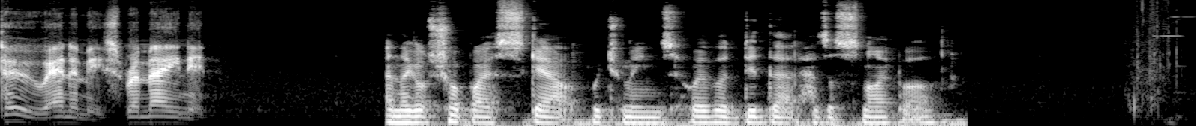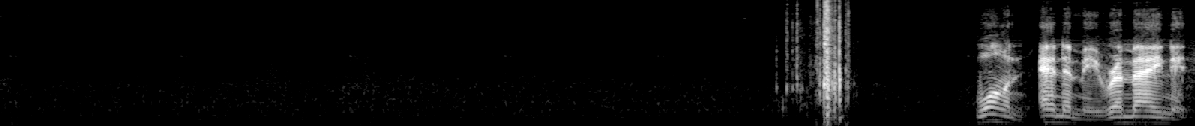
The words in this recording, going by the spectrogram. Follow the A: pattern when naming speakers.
A: Two enemies remaining.
B: And they got shot by a scout, which means whoever did that has a sniper.
A: One enemy remaining.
